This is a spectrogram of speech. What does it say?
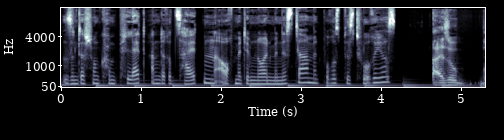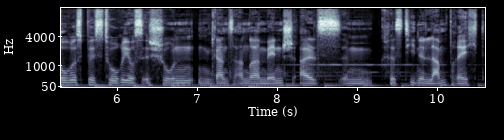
Sind das schon komplett andere Zeiten, auch mit dem neuen Minister, mit Boris Pistorius? Also Boris Pistorius ist schon ein ganz anderer Mensch als ähm, Christine Lamprecht.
